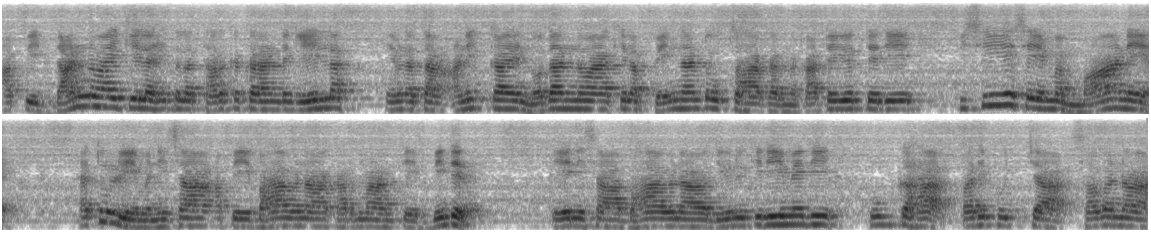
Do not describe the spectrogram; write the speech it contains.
අපි දන්නවයි කියලා හිතලා තර්ක කරන්න ගිහිල්ලා එහෙම නැත්නම් අනික් අය නොදන්නවා කියලා පෙන්වන්නට උත්සාහ කරන කටයුත්තේදී විශේෂයෙන්ම මානය ඇතුල් වීම නිසා අපේ භාවනා කර්මාන්තයේ බිඳෙනවා. ඒ නිසා භාවනාව දියුණු කිරීමේදී උග්ඝහ පරිපුච්ඡා සවනා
